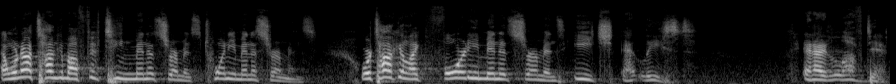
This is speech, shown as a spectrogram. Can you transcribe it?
And we're not talking about 15 minute sermons, 20 minute sermons. We're talking like 40 minute sermons each at least. And I loved it.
